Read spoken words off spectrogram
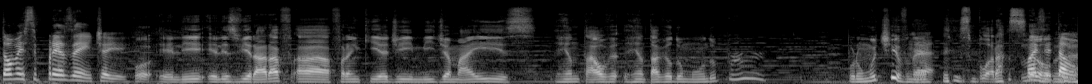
toma esse presente aí. Pô, ele, eles viraram a, a franquia de mídia mais rentável, rentável do mundo por, por um motivo, né? Exploração. Mas então, né?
